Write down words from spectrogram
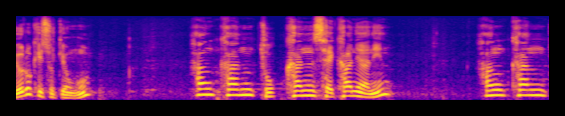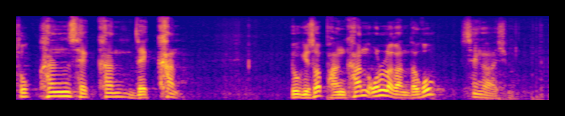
이렇게 있을 경우 한 칸, 두 칸, 세 칸이 아닌 한 칸, 두 칸, 세 칸, 네 칸. 여기서 반 칸 올라간다고 생각하시면 됩니다.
